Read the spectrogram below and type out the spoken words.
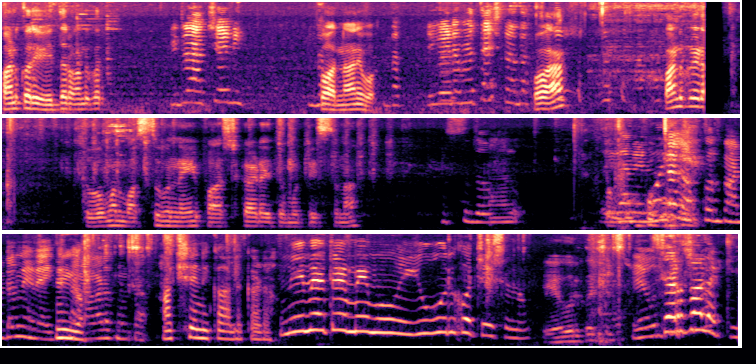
పండుకోరు ఇద్దరు పండుకోరు. పో నాని పో. పండుకో. దోమలు మస్తుగా ఉన్నాయి ఫాస్ట్ కార్డ్ అయితే ముట్టిస్తున్నా. అక్షయని కాళ్ళ కాడ. మేమైతే మేము ఈ ఊరికి వచ్చేసినాం. ఏ ఊరికి వచ్చింది ఏ ఊరు సర్పాలకి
